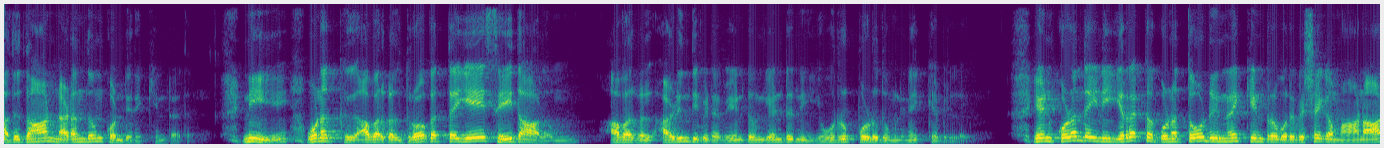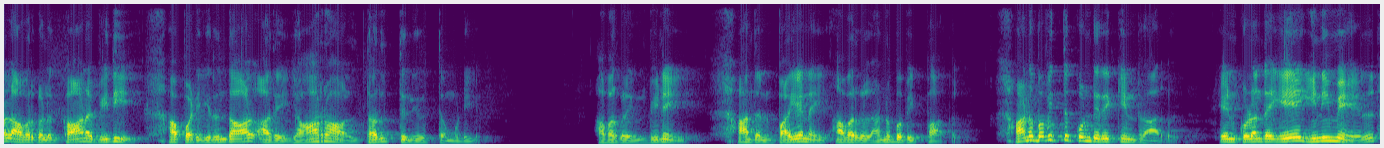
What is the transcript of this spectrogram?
அதுதான் நடந்தும் கொண்டிருக்கின்றது. நீ உனக்கு அவர்கள் துரோகத்தையே செய்தாலும் அவர்கள் அழிந்துவிட வேண்டும் என்று நீ ஒரு பொழுதும் நினைக்கவில்லை. என் குழந்தை நீ இரக்க குணத்தோடு நினைக்கின்ற ஒரு விஷயம் ஆனால் அவர்களுக்கான விதி அப்படி இருந்தால் அதை யாரால் தடுத்து நிறுத்த முடியும்? அவர்களின் வினை அதன் பயனை அவர்கள் அனுபவிப்பார்கள். அனுபவித்துக் கொண்டிருக்கின்றார்கள். என் குழந்தையே இனிமேல்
